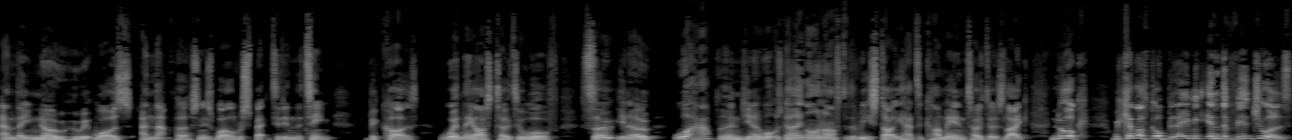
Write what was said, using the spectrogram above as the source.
and they know who it was and that person is well respected in the team. Because when they asked Toto Wolff, so, you know, what happened? You know, what was going on after the restart? You had to come in. Toto's like, look, we cannot go blaming individuals.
